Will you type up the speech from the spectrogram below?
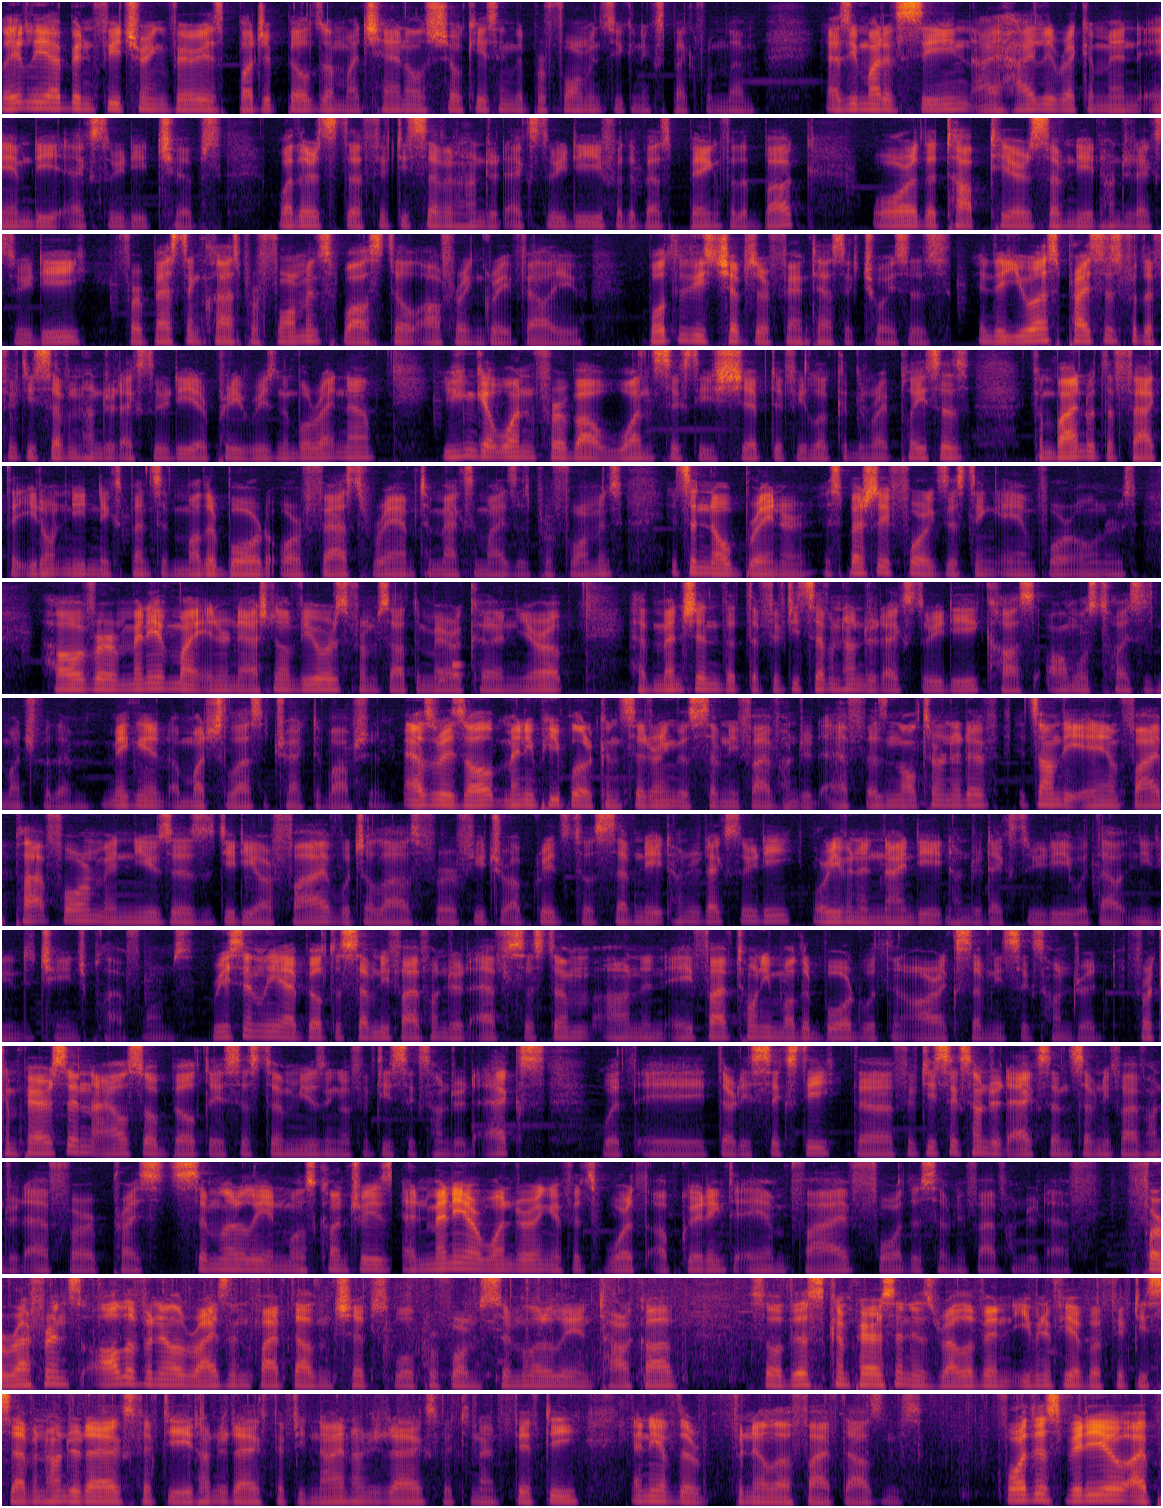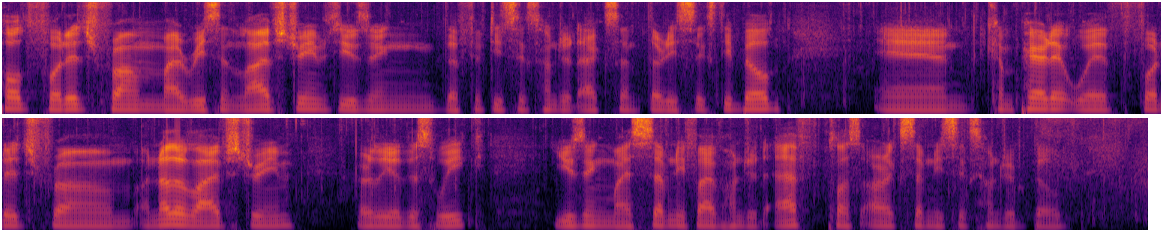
Lately, I've been featuring various budget builds on my channel, showcasing the performance you can expect from them. As you might have seen, I highly recommend AMD X3D chips, whether it's the 5700 X3D for the best bang for the buck, or the top tier 7800 X3D for best in class performance while still offering great value. Both of these chips are fantastic choices. In the US, prices for the 5700 X3D are pretty reasonable right now. You can get one for about 160 shipped if you look in the right places, combined with the fact that you don't need an expensive motherboard or fast RAM to maximize its performance. It's a no-brainer, especially for existing AM4 owners. However, many of my international viewers from South America and Europe have mentioned that the 5700 X3D costs almost twice as much for them, making it a much less attractive option. As a result, many people are considering the 7500F as an alternative. It's on the AM5 platform and uses DDR5, which allows for future upgrades to a 7800 X3D or even a 9800 X3D without needing to change platforms. Recently, I built a 7500F system on an A520 motherboard with an RX 7600. For comparison, I also built a system using a 5600 x with a 3060. The 5600X and 7500F are priced similarly in most countries, and many are wondering if it's worth upgrading to AM5 for the 7500F. For reference, all the vanilla Ryzen 5000 chips will perform similarly in Tarkov, so this comparison is relevant even if you have a 5700X, 5800X, 5900X, 5950, any of the vanilla 5000s. For this video, I pulled footage from my recent live streams using the 5600X and 3060 build and compared it with footage from another live stream earlier this week using my 7500F plus RX 7600 build.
